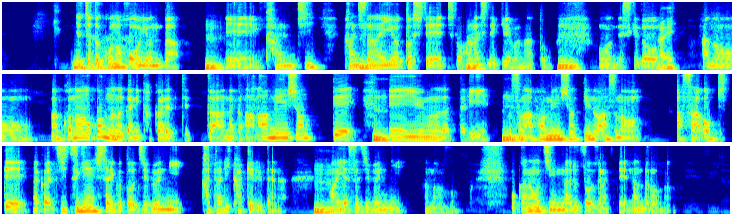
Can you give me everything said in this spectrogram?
じゃあちょっとこの本を読んだ、うん。えー感じ？感じた内容としてちょっとお話しできればなとうん。思うんですけど、はい。あのーまあ、この本の中に書かれてた、なんかアファメーションってうん。えーいうものだったり、うんそのアファメーションっていうのは、その朝起きて、なんか実現したいことを自分に語りかけるみたいな。うん毎朝自分に、あの、お金持ちになるぞじゃなくて、なんだろうな。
